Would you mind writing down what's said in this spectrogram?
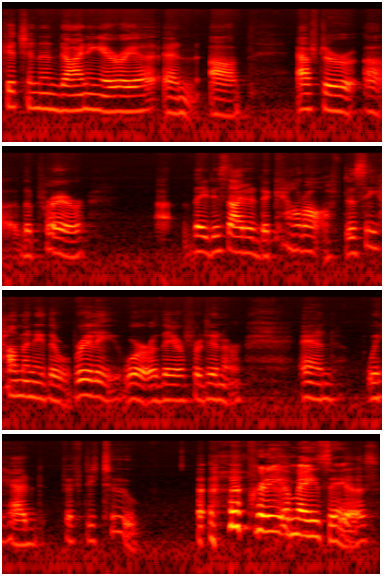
kitchen and dining area, and uh, after uh, the prayer, uh, they decided to count off to see how many there really were there for dinner, and we had 52. Pretty amazing. yes,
